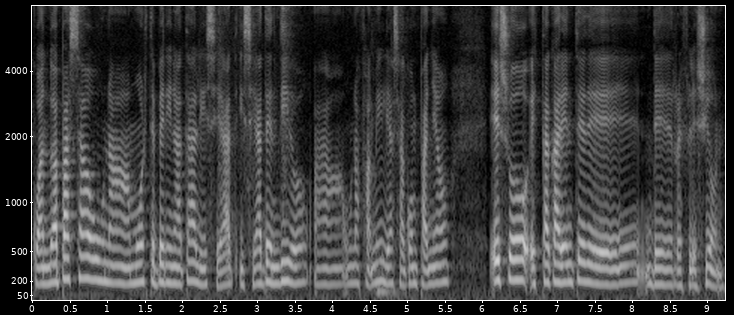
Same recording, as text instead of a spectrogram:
cuando ha pasado una muerte perinatal y se ha, y se ha atendido a una familia, se ha acompañado, eso está carente de, reflexión.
